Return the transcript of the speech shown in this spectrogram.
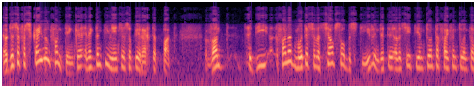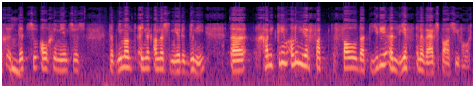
Nou dis 'n verskywing van denke en ek dink die mense is op die regte pad. Want die van dit motors hulle self sal bestuur en dit hulle sê teen 2025 is hmm. dit so algemeen soos dat niemand eintlik anders meer dit doen nie. Uh gaan die klem al hoe meer vat val dat hierdie 'n leef in 'n werkspasie word.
